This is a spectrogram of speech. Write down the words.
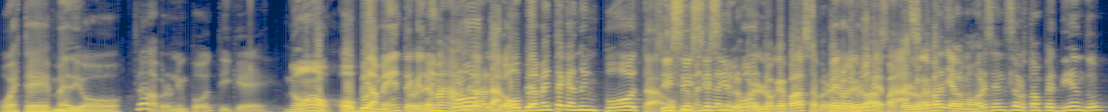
O este es medio No, pero no importa. ¿Y qué? No, obviamente que no importa, obviamente que no importa. Sí, sí, sí, que sí, pero es lo que pasa, pero, es, lo que, pasa, pero es lo que pasa. Y a lo mejor esa gente se lo están perdiendo.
